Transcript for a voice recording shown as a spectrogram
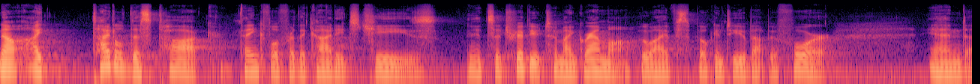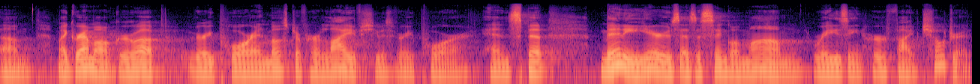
Now, I titled this talk, Thankful for the Cottage Cheese. It's a tribute to my grandma, who I've spoken to you about before. And um, my grandma grew up very poor, and most of her life she was very poor, and spent many years as a single mom raising her five children,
